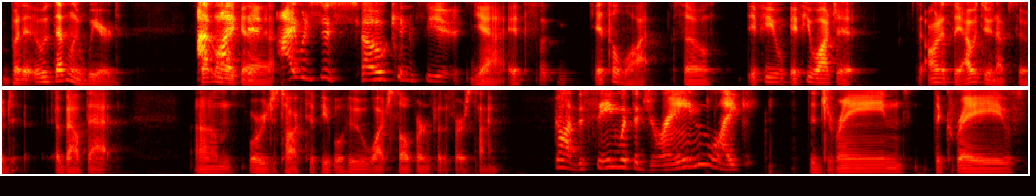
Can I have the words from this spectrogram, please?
but it, it was definitely weird. It's I liked like it. a I was just so confused. yeah. It's it's a lot. So if you if you watch it, honestly, I would do an episode about that, um, where we just talk to people who watch Saltburn for the first time. God, the scene with the drain, like The drain, the grave,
